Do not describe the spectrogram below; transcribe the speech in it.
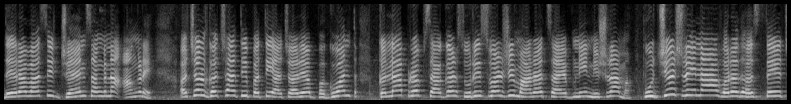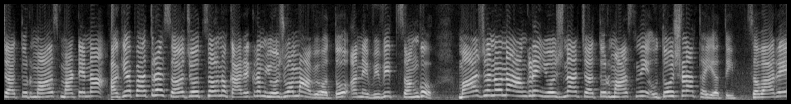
દેરાવાસી જૈન સંઘના આંગણે અચલ ગચ્છાધિપતિ આચાર્ય ભગવંત કલાપ્રભ સાગર સુરેશ્વરજી મહારાજ સાહેબની નિશ્રામાં પૂજ્ય શ્રીના વરદ હસ્તે ચાતુર્માસ માટેના આજ્ઞાપાત્ર સહજોત્સવનો કાર્યક્રમ યોજવામાં આવ્યો હતો અને વિવિધ સંઘો મહાજનોના આંગણે યોજનાર ચાતુર્માસની ઉદ્ઘોષણા થઈ હતી. સવારે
